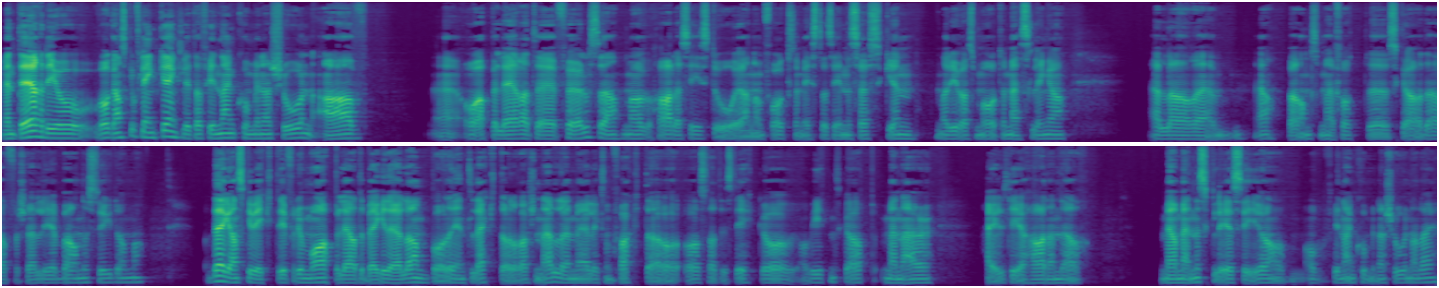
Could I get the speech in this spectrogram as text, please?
Men der har de jo vært ganske flinke egentlig til å finne en kombinasjon av eh, å appellere til følelser med å ha disse historiene om folk som mista sine søsken når de var små til meslinger, eller eh, ja, barn som har fått eh, skader av forskjellige barnesykdommer. Det er ganske viktig, for du må appellere til begge delene, både intellektet og det rasjonelle, med liksom fakta og, og statistikk og, og, vitenskap, men òg hele tida ha den der mer menneskelige sida og, og, finne en kombinasjon av dem.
